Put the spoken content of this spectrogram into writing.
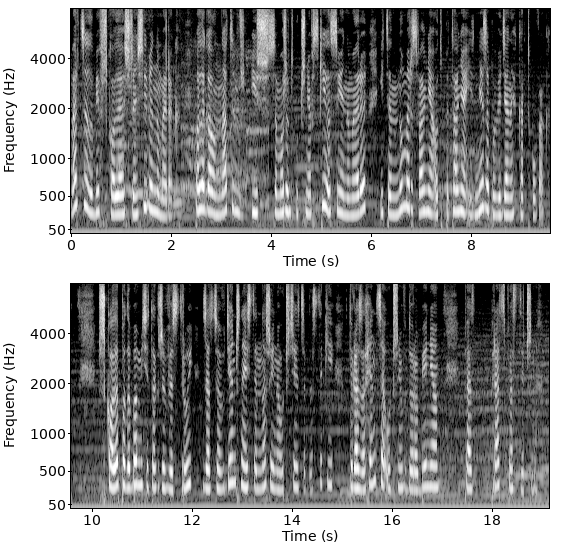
Bardzo lubię w szkole szczęśliwy numerek. Polega on na tym, iż samorząd uczniowski losuje numery i ten numer zwalnia od pytania i niezapowiedzianych kartkówek. W szkole podoba mi się także wystrój, za co wdzięczna jestem naszej nauczycielce plastyki, która zachęca uczniów do robienia pla- prac plastycznych.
